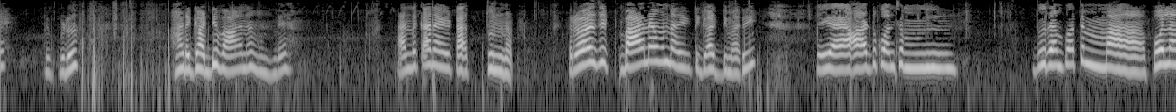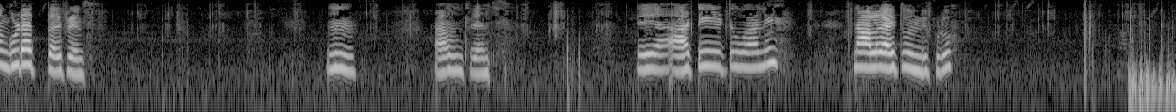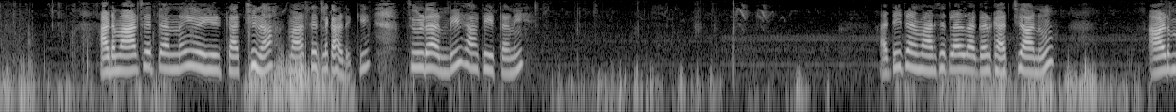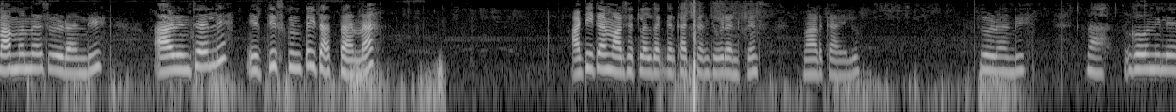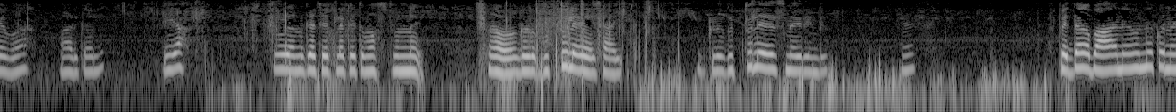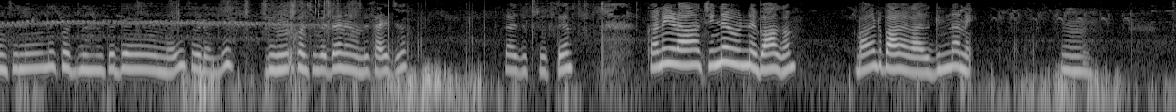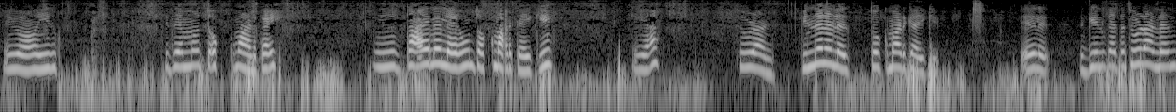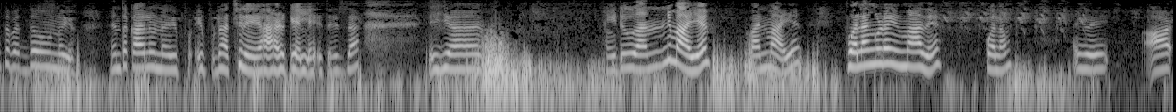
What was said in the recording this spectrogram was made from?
ఇప్పుడు. ఆడ గడ్డి బాగానే ఉండే అందుకని ఇటు వస్తున్నాం రోజు బాగానే ఉన్నది ఇటు గడ్డి మరి. ఇక అటు కొంచెం దూరం పోతే మా పొలం కూడా వస్తుంది ఫ్రెండ్స్. అవును ఫ్రెండ్స్. ఇక అటు ఇటు అని నాలుగు అవుతుంది ఇప్పుడు. ఆడ మార్చెట్ అన్న ఇక్కడికి వచ్చిన మార్చెట్ల కాడికి. చూడండి అటు ఇటని అటు ఇటని అని మార్చెట్ల దగ్గరికి వచ్చాను. ఆడ మా అమ్మ చూడండి. ఆడ నుంచి వెళ్ళి ఇది తీసుకుంటే ఇటు వస్తాను అటు ఇటు అని మార్చెట్ల దగ్గరికి వచ్చాను చూడండి ఫ్రెండ్స్. మామిడికాయలు. చూడండి. నా గోని లేవా? మామిడికాయలు. ఇక చూడండి చెట్లకైతే మస్తు ఉన్నాయి ఇక్కడ గుత్తులు వేసాయి. ఇక్కడ గుత్తులు వేసినాయి రెండు. పెద్దగా బాగానే ఉన్నాయి కొన్ని చిన్నవి ఉన్నాయి కొన్ని పెద్దగా ఉన్నాయి. చూడండి. దీని కొంచెం పెద్దగానే ఉంది సైజు సైజు చూస్తే. కానీ ఇక్కడ చిన్నవి ఉన్నాయి బాగా. బాగా అంటే బాగా కాదు గిన్నెనే. ఇక ఇది ఇదేమో తొక్కు మామిడికాయ. ఈ కాయలే లేవు తొక్కు మామిడికాయకి. ఇక చూడండి. పిందెనే లేదు తొక్కు మామిడికాయకి. ఏ లేదు. దీనికైతే చూడండి ఎంత పెద్దగా ఉన్నాయో ఎంత కాయలు ఉన్నాయో. ఇప్పుడు ఇప్పుడు వచ్చినాయి ఆడికి వెళ్ళి తెలుసా? ఇక ఇటు అన్నీ మాయే వన్ మాయే. పొలం కూడా మాదే పొలం. ఇవి ఆ-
